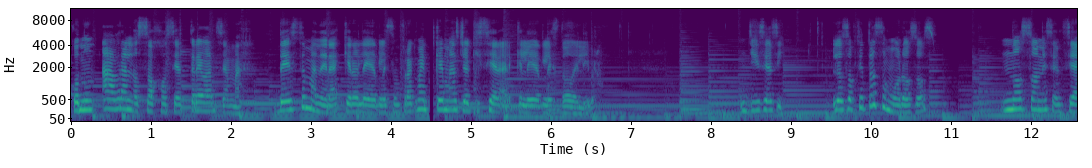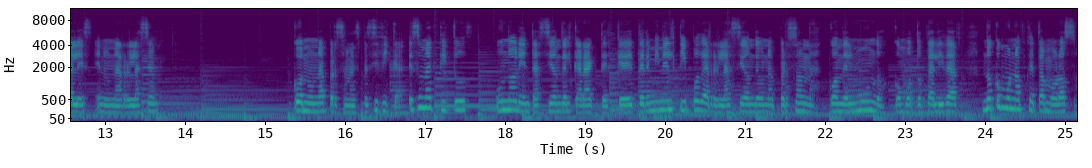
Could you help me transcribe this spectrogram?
con un abran los ojos y atrévanse a amar. De esta manera quiero leerles un fragmento. ¿Qué más yo quisiera que leerles todo el libro? Dice así, los objetos amorosos no son esenciales en una relación con una persona específica. Es una actitud, una orientación del carácter que determina el tipo de relación de una persona con el mundo como totalidad, no como un objeto amoroso.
